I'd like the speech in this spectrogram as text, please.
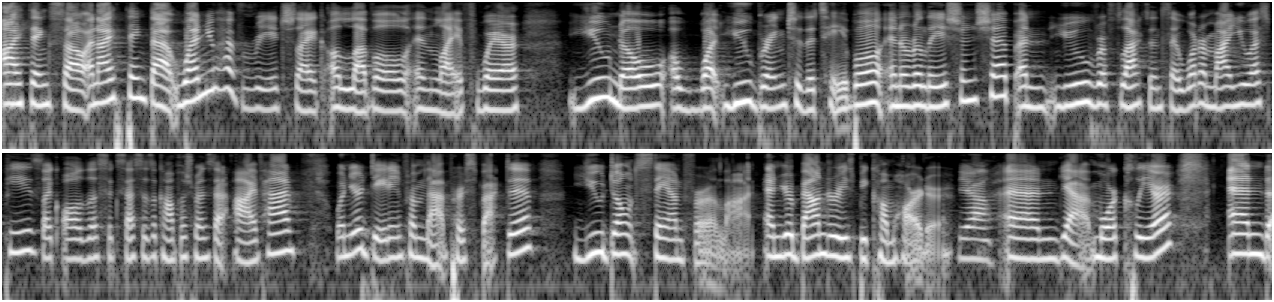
I think so. And I think that when you have reached like a level in life where you know uh, what you bring to the table in a relationship and you reflect and say, what are my USPs? Like all the successes, accomplishments that I've had. When you're dating from that perspective, you don't stand for a lot and your boundaries become harder Yeah. and yeah, more clear. And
